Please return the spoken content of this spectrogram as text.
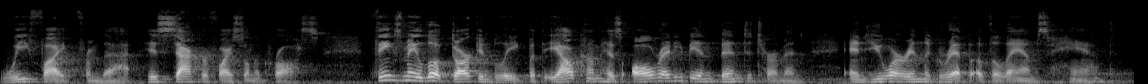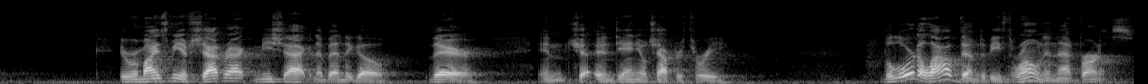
We fight from that, his sacrifice on the cross. Things may look dark and bleak, but the outcome has already been, been determined, and you are in the grip of the Lamb's hand. It reminds me of Shadrach, Meshach, and Abednego there in, in Daniel chapter 3. The Lord allowed them to be thrown in that furnace.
